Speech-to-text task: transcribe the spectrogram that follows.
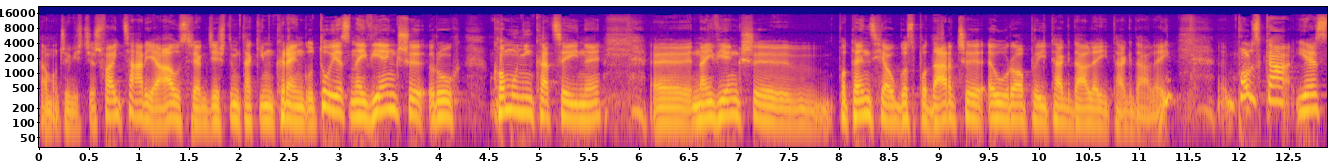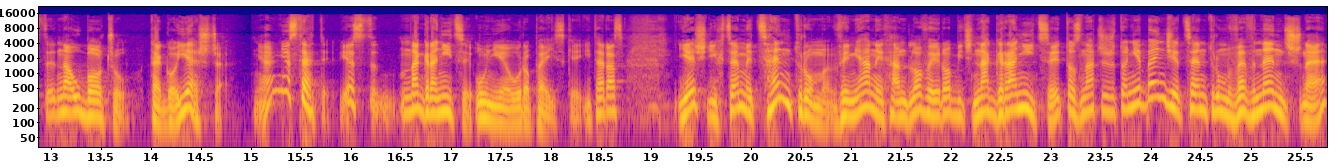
tam oczywiście Szwajcaria, Austria, gdzieś w tym takim kręgu. Tu jest największy ruch komunikacyjny, e, największy potencjał gospodarczy Europy i tak dalej, i tak dalej. Polska jest na uboczu tego jeszcze. Nie? Niestety, jest na granicy Unii Europejskiej. I teraz, jeśli chcemy centrum wymiany handlowej robić na granicy, to znaczy, że to nie będzie centrum wewnętrzne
